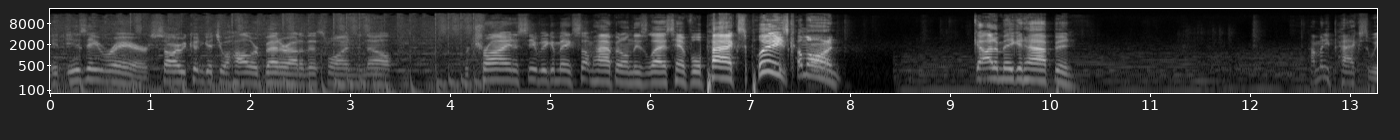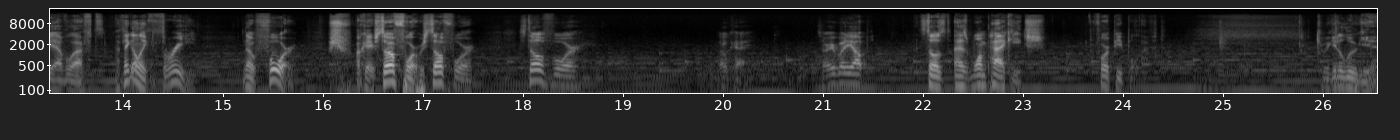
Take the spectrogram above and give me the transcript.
It is a rare. Sorry we couldn't get you a holler better out of this one. No. We're trying to see if we can make something happen on these last handful of packs. Please, come on. Gotta make it happen. How many packs do we have left? I think only three. No, four. Okay, still have four. We still have four. Still have four. Okay. So everybody up still has one pack each. Four people left. Can we get a Lugia?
